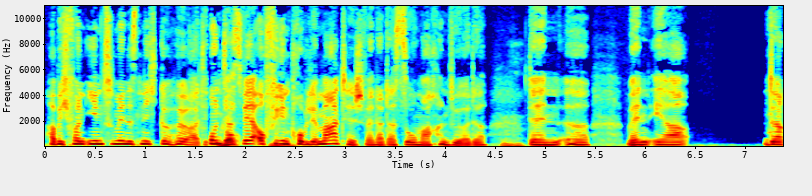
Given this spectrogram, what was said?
habe ich von ihm zumindest nicht gehört. Und das wäre auch für ihn problematisch, wenn er das so machen würde. Mhm. Denn äh, wenn er da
